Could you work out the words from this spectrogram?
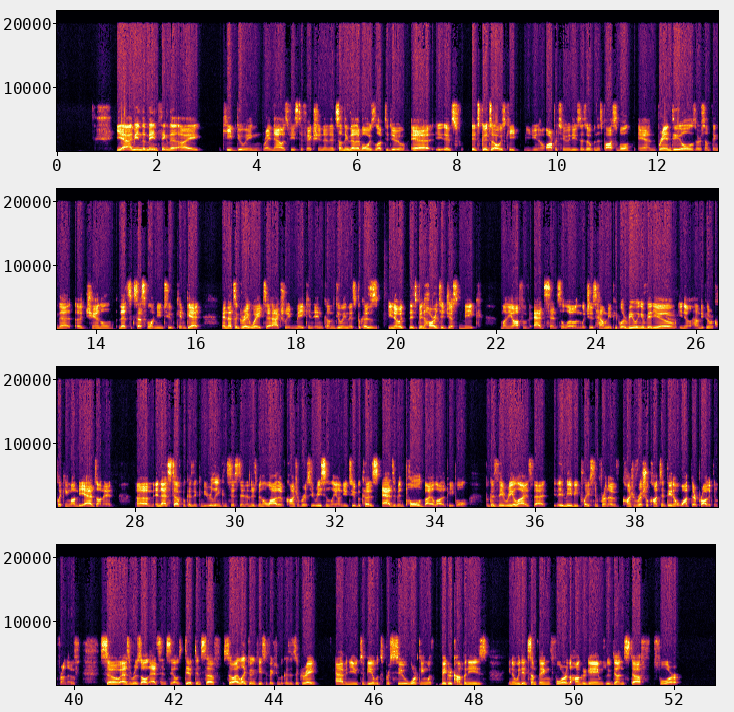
Yeah, I mean, the main thing that I keep doing right now is Feast of Fiction, and it's something that I've always loved to do. Uh, it's it's good to always keep you know opportunities as open as possible, and brand deals are something that a channel that's successful on YouTube can get. And that's a great way to actually make an income doing this because you know it, it's been hard to just make money off of AdSense alone, which is how many people are viewing your video, you know, how many people are clicking on the ads on it. Um, and that's tough because it can be really inconsistent. And there's been a lot of controversy recently on YouTube because ads have been pulled by a lot of people because they realize that it may be placed in front of controversial content they don't want their product in front of. So as a result, AdSense sales dipped and stuff. So I like doing Feast of Fiction because it's a great avenue to be able to pursue working with bigger companies. You know, we did something for the Hunger Games. We've done stuff for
